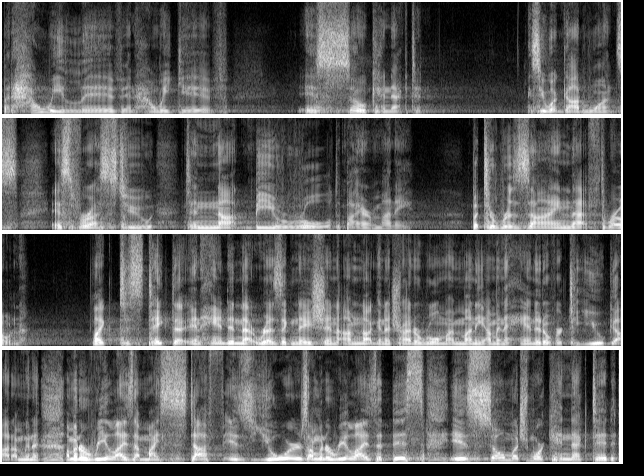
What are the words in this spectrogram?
But how we live and how we give is so connected. You see, what God wants is for us to, to not be ruled by our money, but to resign that throne. Like to take that and hand in that resignation. I'm not to try to rule my money. I'm to hand it over to you, God. I'm to I'm to realize that my stuff is yours. I'm to realize that this is so much more connected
